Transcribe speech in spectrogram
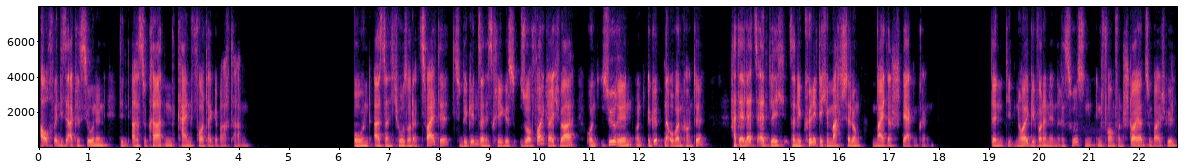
Auch wenn diese Aggressionen den Aristokraten keinen Vorteil gebracht haben. Und als dann Chosro II. zu Beginn seines Krieges so erfolgreich war und Syrien und Ägypten erobern konnte, hat er letztendlich seine königliche Machtstellung weiter stärken können. Denn die neu gewonnenen Ressourcen in Form von Steuern zum Beispiel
